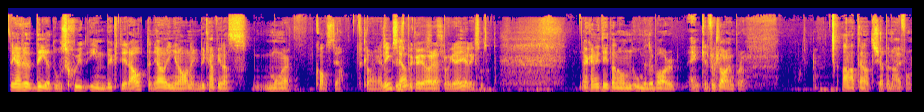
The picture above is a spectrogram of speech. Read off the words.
Det kanske är ett DDoS-skydd inbyggt i routern. Jag har ingen aning. Det kan finnas många konstiga förklaringar. Linksys Ja. brukar göra rätt bra grejer liksom. Så att jag kan inte hitta någon omedelbar enkel förklaring på det. Annat än att köpa en iPhone.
